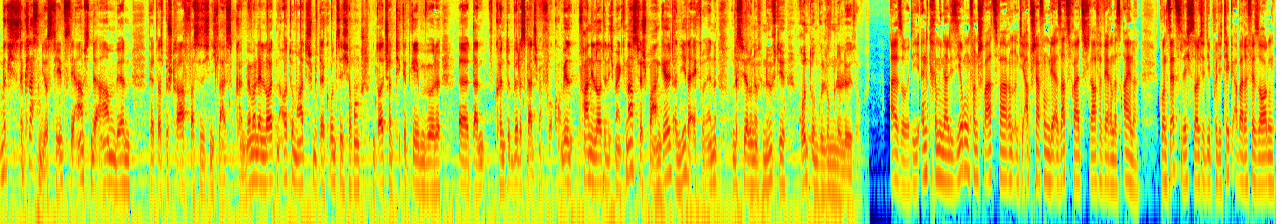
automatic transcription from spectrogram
Wirklich ist eine Klassenjustiz. Die Ärmsten der Armen werden für etwas bestraft, was sie sich nicht leisten können. Wenn man den Leuten automatisch mit der Grundsicherung ein Deutschland-Ticket geben würde, äh, dann könnte, würde es gar nicht mehr vorkommen. Wir fahren die Leute nicht mehr in den Knast, wir sparen Geld an jeder Ecke und Ende und das wäre eine vernünftige, rundum gelungene Lösung. Also, die Entkriminalisierung von Schwarzfahren und die Abschaffung der Ersatzfreiheitsstrafe wären das eine. Grundsätzlich sollte die Politik aber dafür sorgen,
